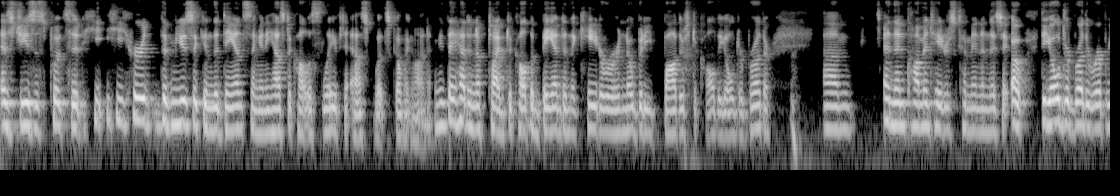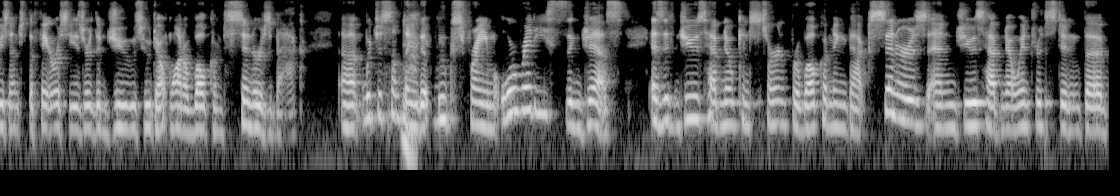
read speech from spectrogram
as Jesus puts it, he, he heard the music and the dancing and he has to call a slave to ask what's going on. I mean, they had enough time to call the band and the caterer, and nobody bothers to call the older brother. Um, and then commentators come in and they say, oh, the older brother represents the Pharisees or the Jews who don't want to welcome sinners back, uh, which is something that Luke's frame already suggests as if Jews have no concern for welcoming back sinners and Jews have no interest in the,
